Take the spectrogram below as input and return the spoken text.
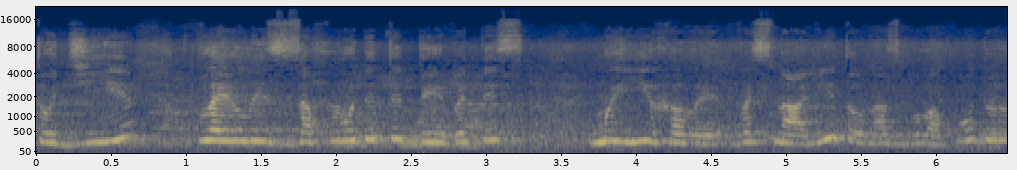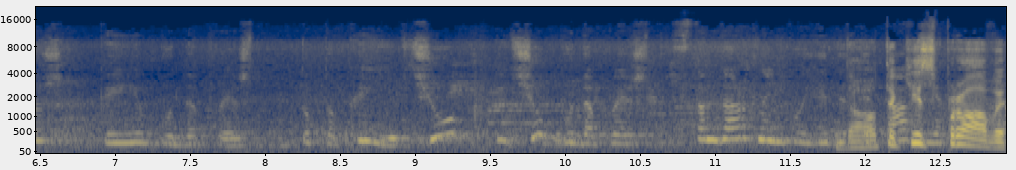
тоді. В плейлист заходите, дивитесь. Ми їхали весна-літо. У нас була подорож Київ-Будапешт. Тобто Київ Київчук і чуп Будапешт. Стандартненько їдете. Да, так, отакі як- справи.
